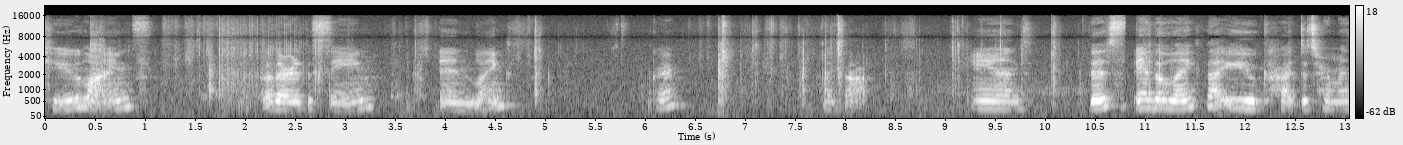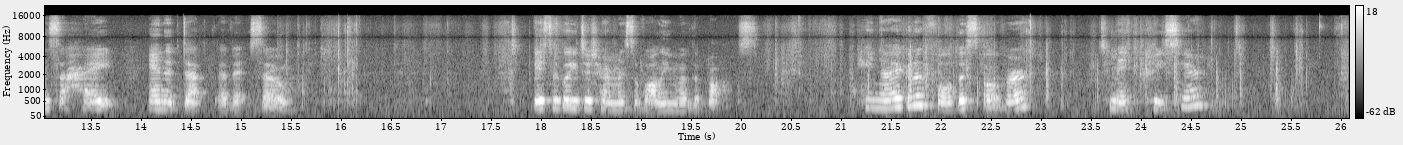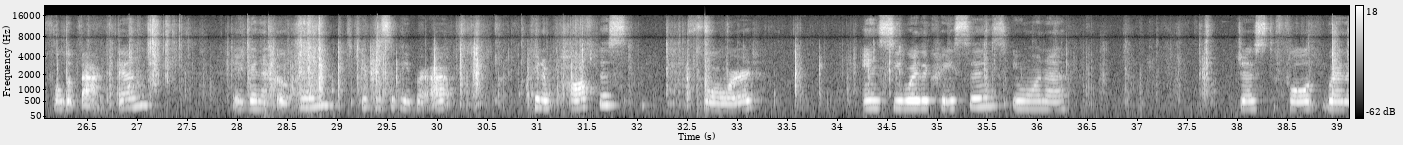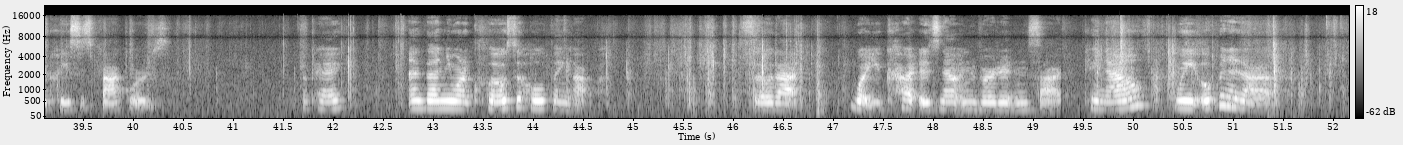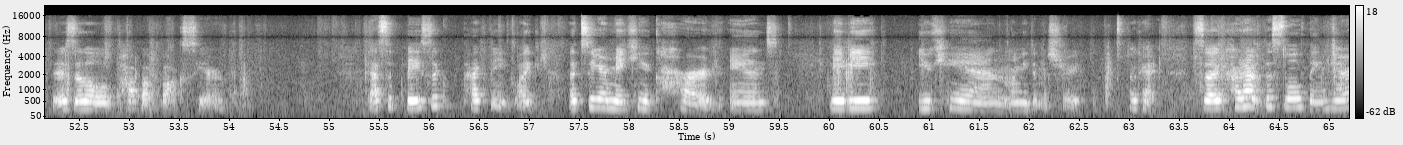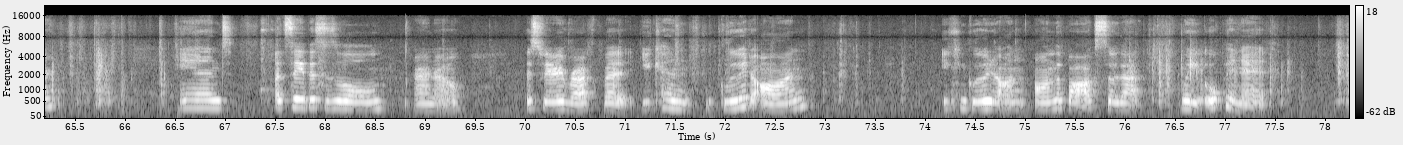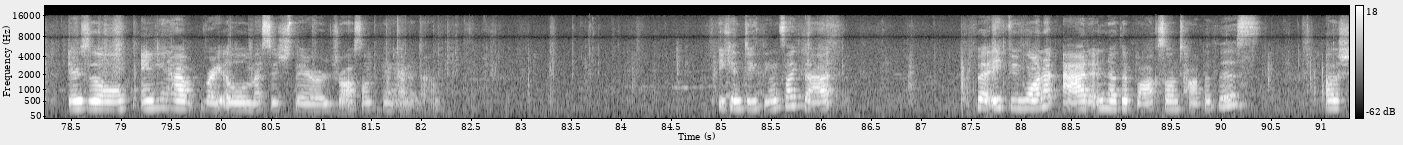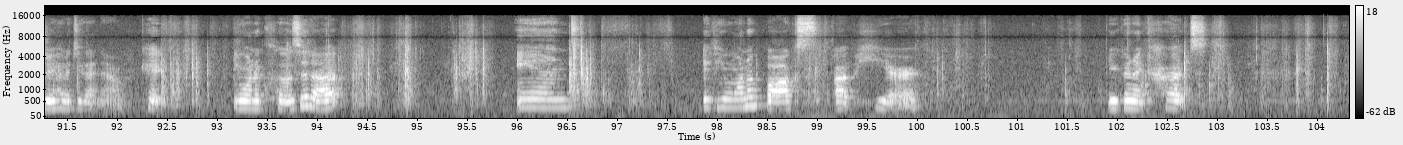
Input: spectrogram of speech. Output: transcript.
two lines that are the same in length, okay, like that. And this, and the length that you cut determines the height and the depth of it. So basically determines the volume of the box. Okay, now you're going to fold this over to make a crease here. Fold it back again. You're going to open your piece of paper up. You're going to pop this forward and see where the crease is. You want to just fold where the crease is backwards. Okay? And then you want to close the whole thing up so that what you cut is now inverted inside. Okay, now when you open it up, there's a little pop-up box here. That's a basic technique. Like, let's say you're making a card and maybe you can, let me demonstrate. Okay, so I cut out this little thing here and let's say this is a little, I don't know, it's very rough, but you can glue it on. You can glue it on on the box so that when you open it, there's a little, and you can have write a little message there or draw something, I don't know. You can do things like that. But if you want to add another box on top of this, I'll show you how to do that now. Okay, you want to close it up and if you want a box up here, you're going to cut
